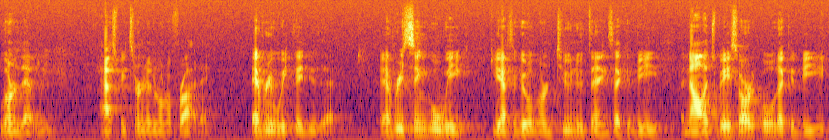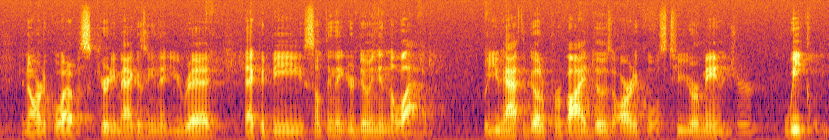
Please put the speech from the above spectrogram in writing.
learned that week. It has to be turned in on a Friday. Every week they do that. Every single week, you have to go learn two new things. That could be a knowledge base article, that could be an article out of a security magazine that you read, that could be something that you're doing in the lab. But you have to be able to provide those articles to your manager weekly.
